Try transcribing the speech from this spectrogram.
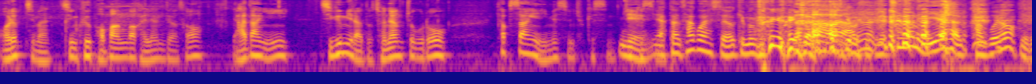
어렵지만 지금 그 법안과 관련되어서 야당이 지금이라도 전향적으로 협상에 임했으면 좋겠습니다. 예, 좋겠습니다. 약간 사과했어요. 김웅동 위원장. 아. 네, 충분히 이해하고요. 예.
